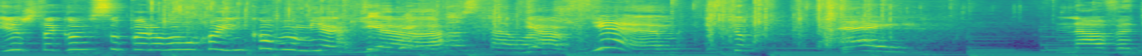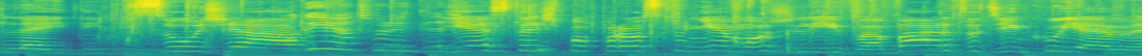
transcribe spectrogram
Już taką superową choinkową jak ty ja. też dostałaś? Ja wiem. I to Ej, nawet Lady. Zuzia. Mogę je otworzyć dla siebie? Jesteś po prostu niemożliwa. Bardzo dziękujemy.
